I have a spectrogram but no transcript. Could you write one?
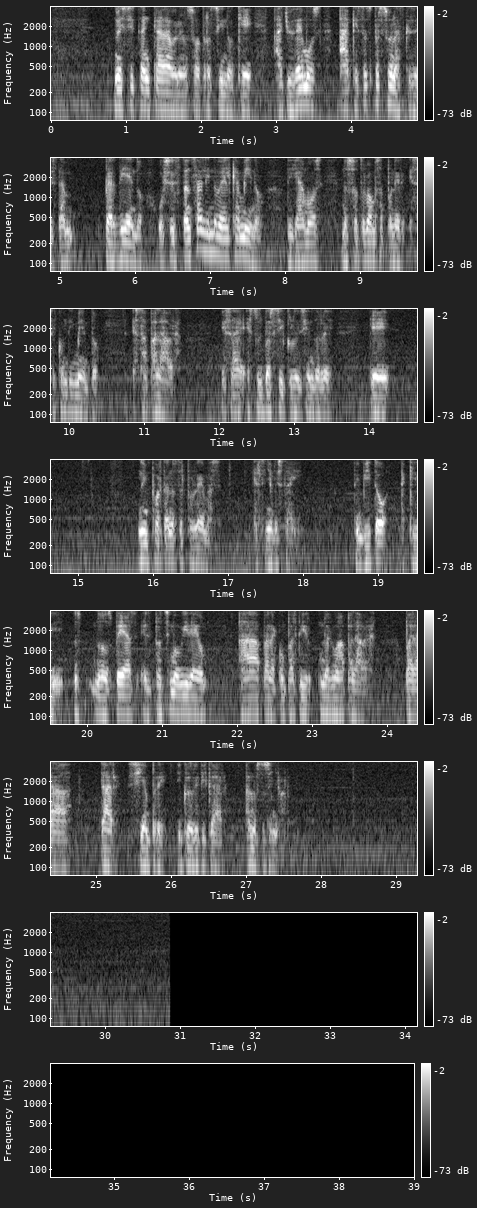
no exista en cada uno de nosotros, sino que ayudemos a que esas personas que se están perdiendo o se están saliendo del camino, digamos, nosotros vamos a poner ese condimento, esa palabra, esa, estos versículos diciéndole que no importan nuestros problemas, el Señor está ahí. Te invito a que nos, veas el próximo video ah, para compartir una nueva palabra, para dar siempre y glorificar a nuestro Señor.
